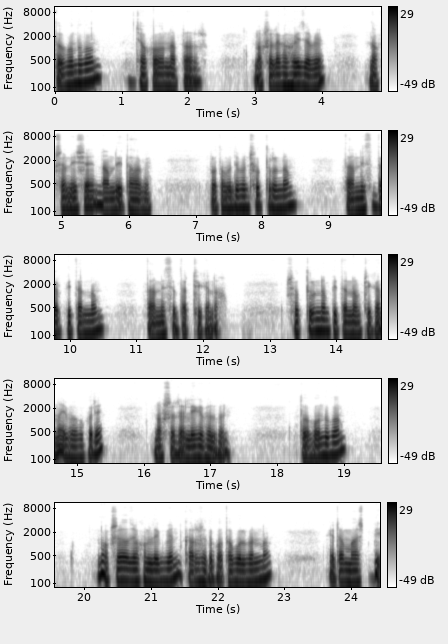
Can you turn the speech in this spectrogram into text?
তো বন্ধুগণ, যখন আপনার নকশা লেখা হয়ে যাবে, নকশা নিচে নাম দিতে হবে। প্রথমে দেবেন শত্রুর নাম তার নিচে তার পিতার নাম, তার নিচে তার ঠিকানা। শত্রুর নাম, পিতার নাম, ঠিকানা এভাবে করে নকশাটা লিখে ফেলবেন। তো বন্ধুগণ, নকশা যখন লিখবেন, কারোর সাথে কথা বলবেন না, এটা মাস্ট বি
